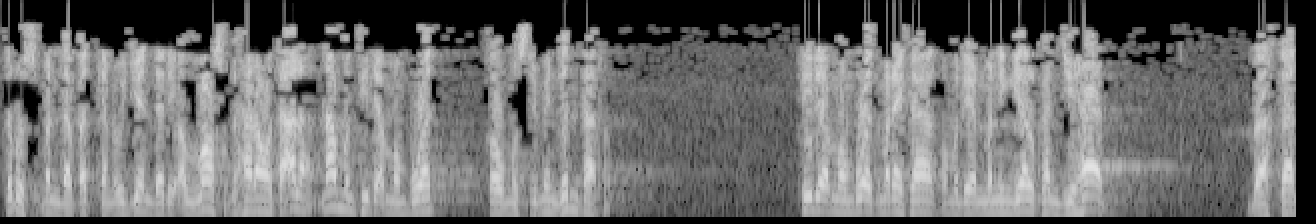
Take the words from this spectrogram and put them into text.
terus mendapatkan ujian dari Allah Subhanahu wa taala namun tidak membuat kaum muslimin gentar. Tidak membuat mereka kemudian meninggalkan jihad. Bahkan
